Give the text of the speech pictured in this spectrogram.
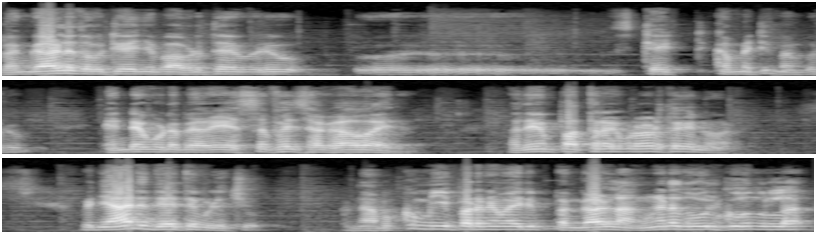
ബംഗാളിൽ തോറ്റു കഴിഞ്ഞപ്പോൾ അവിടുത്തെ ഒരു സ്റ്റേറ്റ് കമ്മിറ്റി മെമ്പറും എന്റെ കൂടെ വേറെ എസ് എഫ് ഐ സഖാവായിരുന്നു. അദ്ദേഹം പത്രപ്രവർത്തകനുമാണ്. അപ്പോൾ ഞാൻ ഇദ്ദേഹത്തെ വിളിച്ചു. നമുക്കും ഈ പറഞ്ഞ മാതിരി ബംഗാളിൽ അങ്ങനെ തോൽക്കുമെന്നുള്ള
